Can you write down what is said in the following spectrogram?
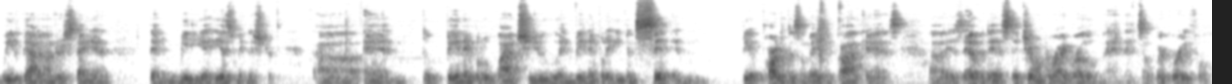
we've got to understand that media is ministry. Uh, and the, being able to watch you and being able to even sit and be a part of this amazing podcast uh, is evidence that you're on the right road, man. And so we're grateful.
